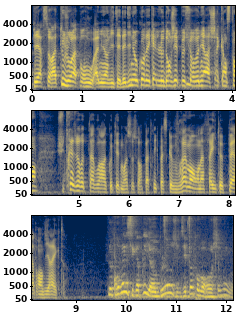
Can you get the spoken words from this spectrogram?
Pierre sera toujours là pour vous, amis invités. Des dîners au cours desquels le danger peut survenir à chaque instant. Je suis très heureux de t'avoir à côté de moi ce soir, Patrick, parce que vraiment, on a failli te perdre en direct. Le problème, c'est qu'après, il y a un blanc, je ne sais pas comment renchaîner. moi.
